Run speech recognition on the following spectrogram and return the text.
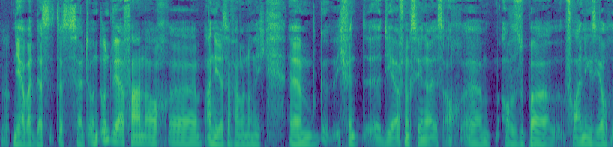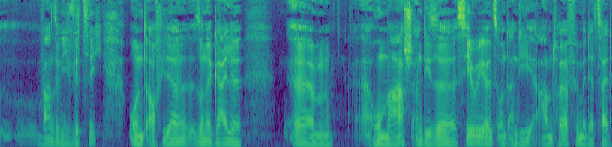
Ja. ja, aber das, das ist halt, und, und wir erfahren auch, äh, ach nee, das erfahren wir noch nicht. Ähm, ich finde, äh, die Eröffnungsszene ist auch, ähm, auch super, vor allen Dingen ist sie auch wahnsinnig witzig und auch wieder so eine geile, ähm, Hommage an diese Serials und an die Abenteuerfilme der Zeit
